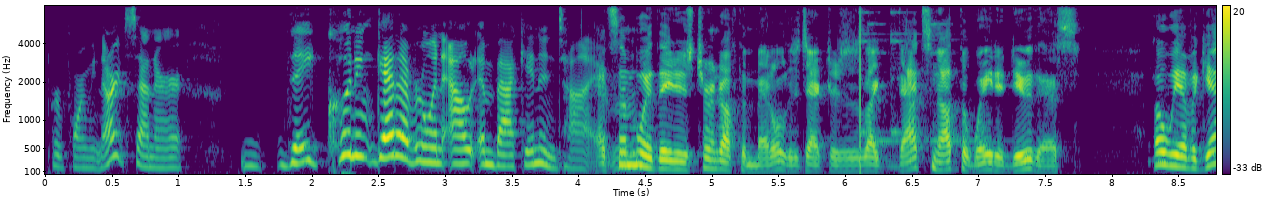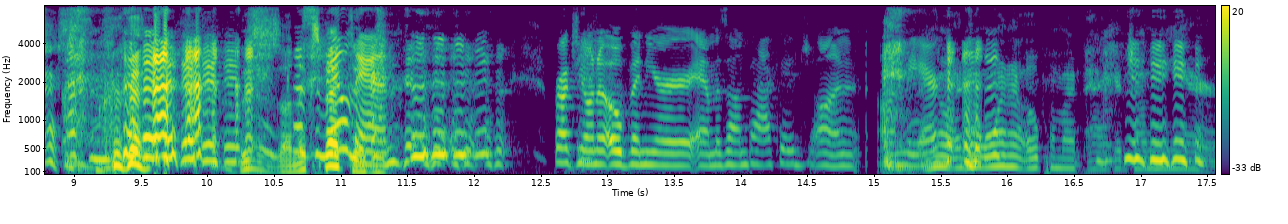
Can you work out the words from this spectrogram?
performing arts center they couldn't get everyone out and back in in time At some point, they just turned off the metal detectors. It was like, that's not the way to do this. Oh, we have a guest. This is unexpected. mailman brock do you want to open your amazon package on on the air no, I don't want to open my package on the air.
